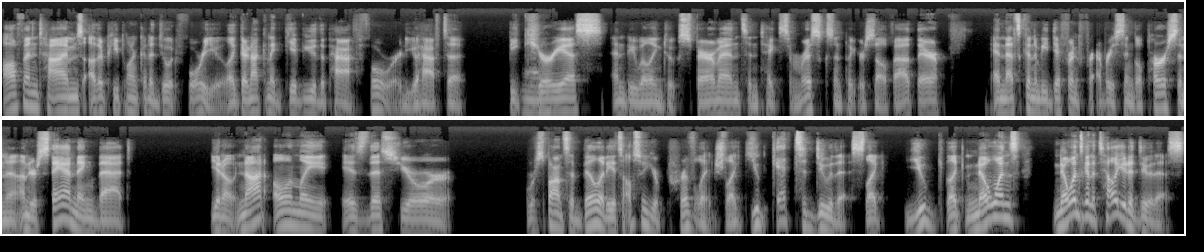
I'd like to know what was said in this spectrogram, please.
oftentimes other people aren't going to do it for you. Like, they're not going to give you the path forward. You have to be yeah. curious and be willing to experiment and take some risks and put yourself out there. And that's going to be different for every single person. And understanding that you know not only is this your responsibility it's also your privilege. Like you get to do this. Like you like no one's no one's going to tell you to do this.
